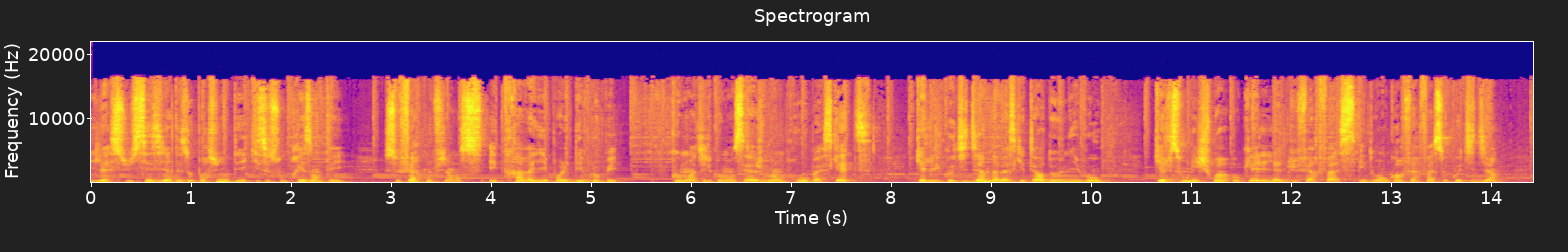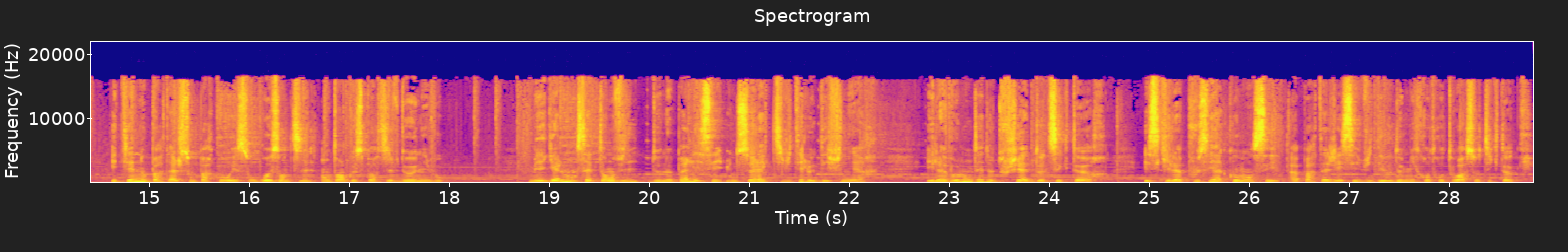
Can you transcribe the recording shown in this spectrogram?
Il a su saisir des opportunités qui se sont présentées, se faire confiance et travailler pour les développer. Comment a-t-il commencé à jouer en pro au basket? Quel est le quotidien d'un basketteur de haut niveau? Quels sont les choix auxquels il a dû faire face et doit encore faire face au quotidien? Étienne nous partage son parcours et son ressenti en tant que sportif de haut niveau mais également cette envie de ne pas laisser une seule activité le définir et la volonté de toucher à d'autres secteurs et ce qui l'a poussé à commencer à partager ses vidéos de micro-trottoirs sur TikTok.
